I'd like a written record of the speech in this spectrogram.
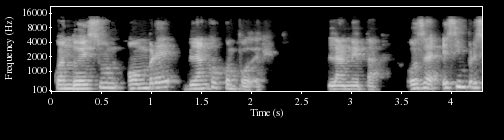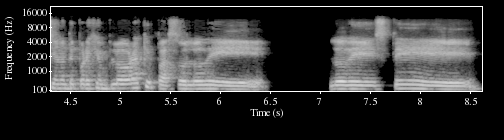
cuando es un hombre blanco con poder, la neta. O sea, es impresionante, por ejemplo, ahora que pasó lo de lo de este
